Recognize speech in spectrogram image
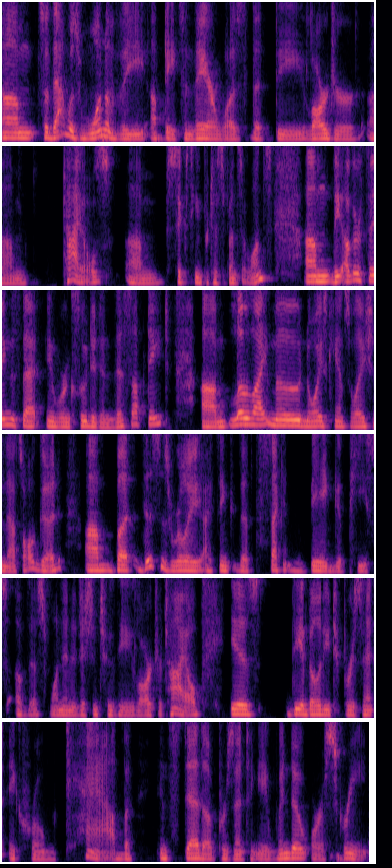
Um, so that was one of the updates in there was that the larger um, tiles, um, 16 participants at once. Um, the other things that you know, were included in this update, um, low light mode, noise cancellation, that's all good. Um, but this is really, I think, the second big piece of this one, in addition to the larger tile, is the ability to present a Chrome tab instead of presenting a window or a screen.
